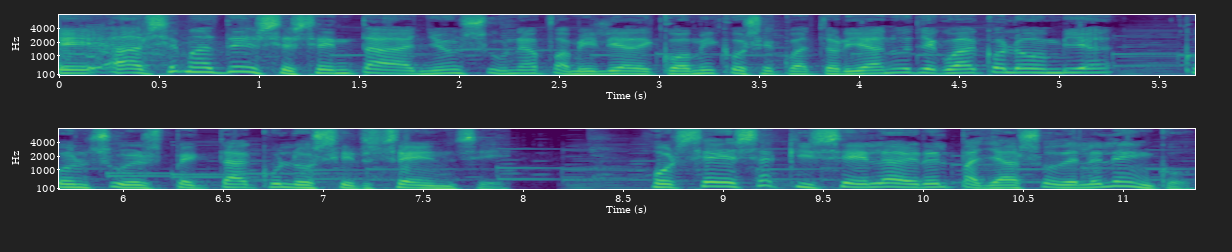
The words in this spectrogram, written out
Eh, hace más de 60 años, una familia de cómicos ecuatorianos llegó a Colombia con su espectáculo circense. José Saquicela era el payaso del elenco,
